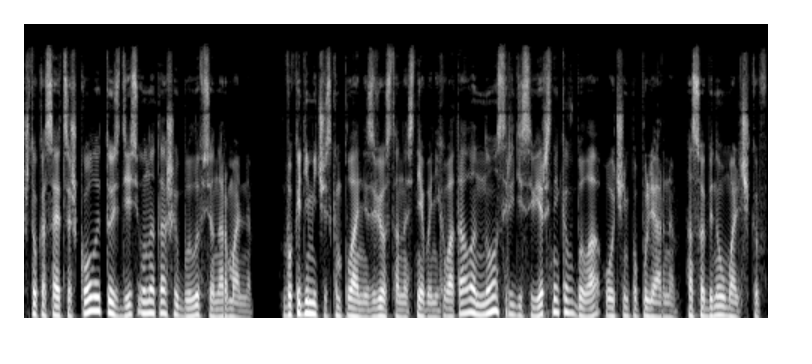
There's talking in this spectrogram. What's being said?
Что касается школы, то здесь у Наташи было все нормально. В академическом плане звезд она с неба не хватало, но среди сверстников была очень популярна, особенно у мальчиков.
